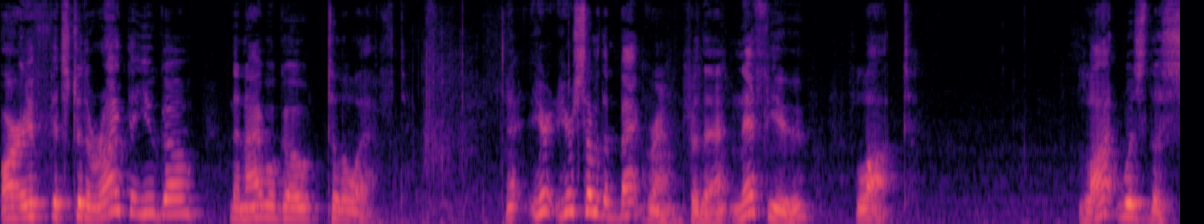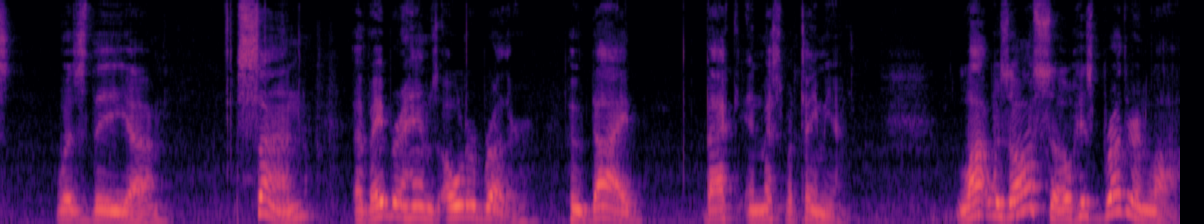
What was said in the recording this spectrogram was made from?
Or if it's to the right that you go, then I will go to the left. Now, here, here's some of the background for that. Nephew Lot Lot was the, was the uh, son of Abraham's older brother who died back in Mesopotamia. Lot was also his brother in law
